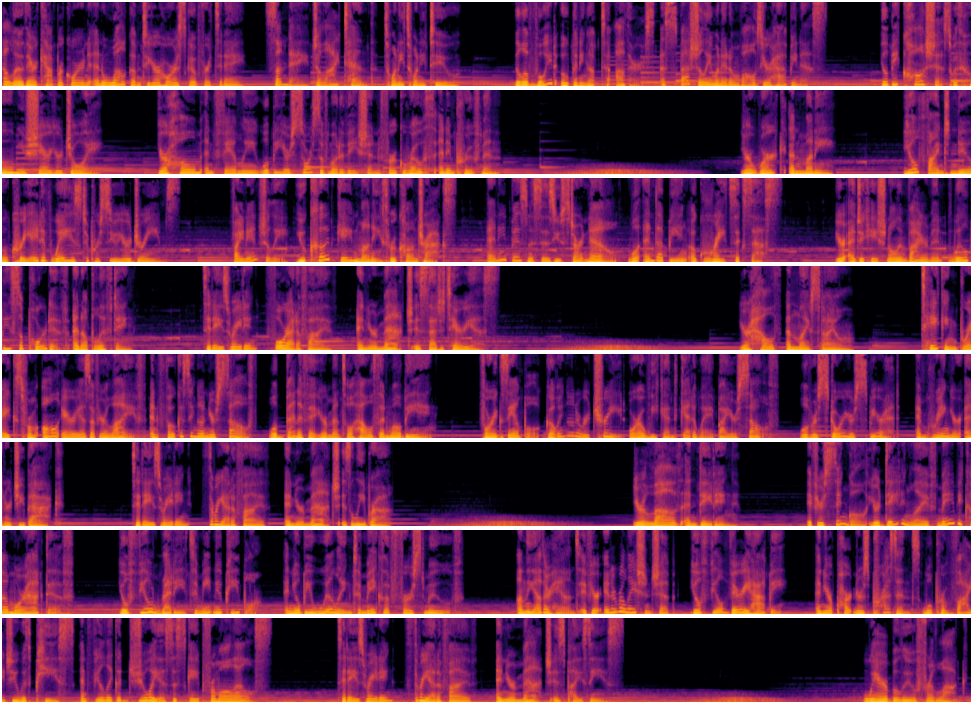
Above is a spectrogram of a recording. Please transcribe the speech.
Hello there, Capricorn, and welcome to your horoscope for today, Sunday, July 10th, 2022. You'll avoid opening up to others, especially when it involves your happiness. You'll be cautious with whom you share your joy. Your home and family will be your source of motivation for growth and improvement. Your work and money you'll find new, creative ways to pursue your dreams. Financially, you could gain money through contracts. Any businesses you start now will end up being a great success. Your educational environment will be supportive and uplifting. Today's rating 4 out of 5, and your match is Sagittarius. Your health and lifestyle taking breaks from all areas of your life and focusing on yourself will benefit your mental health and well being. For example, going on a retreat or a weekend getaway by yourself will restore your spirit and bring your energy back. Today's rating 3 out of 5, and your match is Libra. Your love and dating. If you're single, your dating life may become more active. You'll feel ready to meet new people, and you'll be willing to make the first move. On the other hand, if you're in a relationship, you'll feel very happy, and your partner's presence will provide you with peace and feel like a joyous escape from all else. Today's rating 3 out of 5, and your match is Pisces. Wear blue for luck.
